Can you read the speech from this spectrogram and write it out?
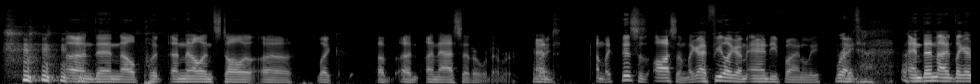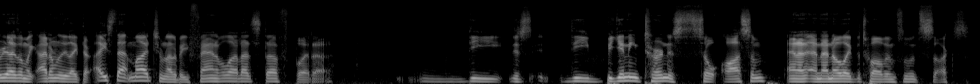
and then I'll put and then I'll install uh like a, an, an asset or whatever, and I'm like this is awesome. Like I feel like I'm Andy finally, right. And, and then I like I realize I'm like I don't really like their ice that much. I'm not a big fan of a lot of that stuff, but uh the this the beginning turn is so awesome, and I, and I know like the 12 influence sucks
